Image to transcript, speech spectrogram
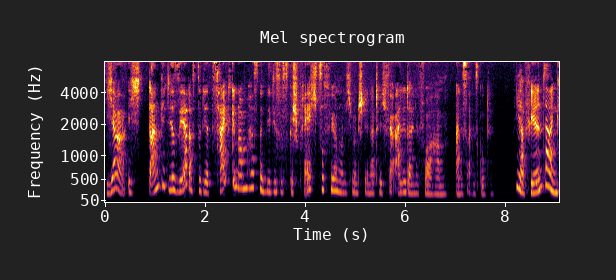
Ja, ich danke dir sehr, dass du dir Zeit genommen hast, mit mir dieses Gespräch zu führen und ich wünsche dir natürlich für alle deine Vorhaben alles, alles Gute. Ja, vielen Dank.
